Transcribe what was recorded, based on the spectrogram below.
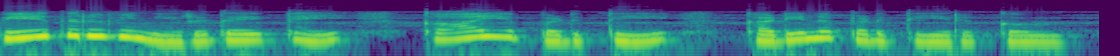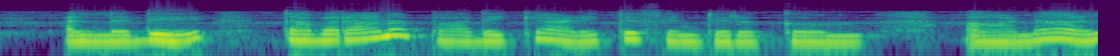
பேதுருவின் இருதயத்தை காயப்படுத்தி கடினப்படுத்தி இருக்கும் அல்லது தவறான பாதைக்கு அழைத்து சென்றிருக்கும். ஆனால்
